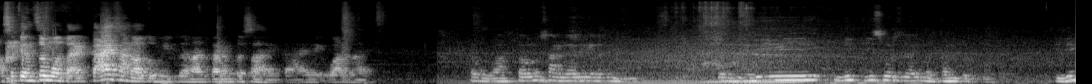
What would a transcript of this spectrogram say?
असं त्यांचं मत आहे. काय सांगाल तुम्ही? इथलं राजकारण कसं आहे? काय वाद आहे? तर वातावरण सांगायला गेलं की नाही. तर गेली मी तीस वर्ष झाली मतदान करतो किती?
